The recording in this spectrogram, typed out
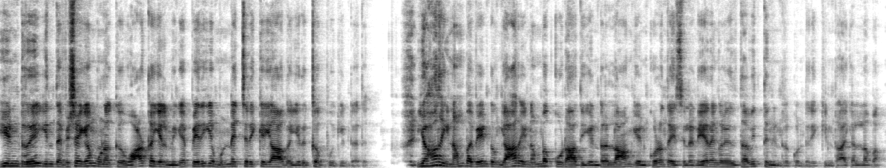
இன்று இந்த விஷயம் உனக்கு வாழ்க்கையில் மிகப்பெரிய முன்னெச்சரிக்கையாக இருக்கப் போகின்றது. யாரை நம்ப வேண்டும் யாரை நம்பக்கூடாது என்றெல்லாம் என் குழந்தை சில நேரங்களில் தவித்து நின்று கொண்டிருக்கின்றாய் அல்லவா?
